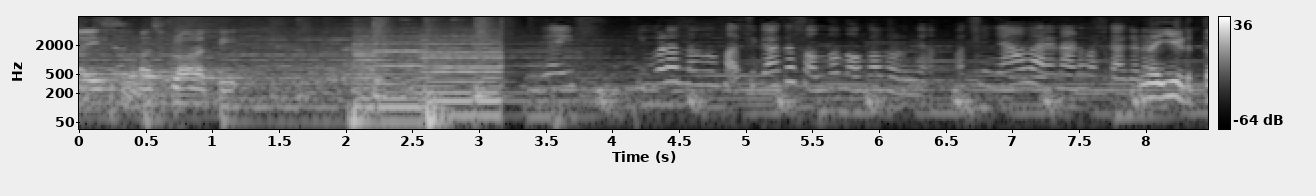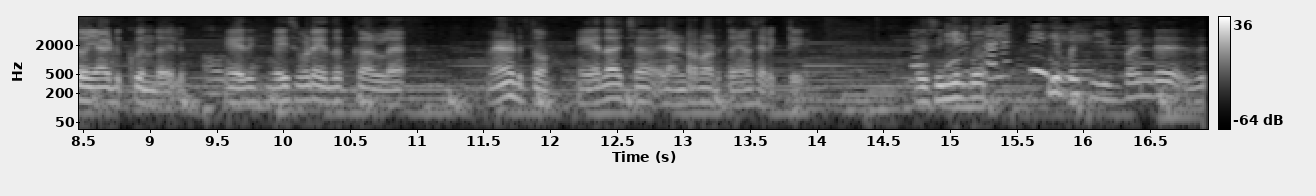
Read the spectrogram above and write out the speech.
ഗൈസ് ഫസ്റ്റ് ഫ്ലോർ എത്തി ഇവിടെ നമ്മൾ ഫസിക്കാക്ക സ്വന്തം നോക്കാൻ തുടങ്ങ പക്ഷെ ഞാൻ പറയുന്നതാണ് ഫസ്കാക്കട എന്നാ ഈ എടുത്തോ? ഞാൻ എടുക്കും എന്തായാലും. ഏത്? ഗൈസ് ഇവിടെ ഏതൊക്കെ ഉള്ള? ഞാൻ എടുത്തോ? ഏതാ വെച്ചാ രണ്ടെണ്ണം എടുത്തോ? ഞാൻ സെലക്ട് ചെയ്യും. ഇനിയിപ്പോ ഇനിയിപ്പോ ഹിബന്റെ ഇത്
